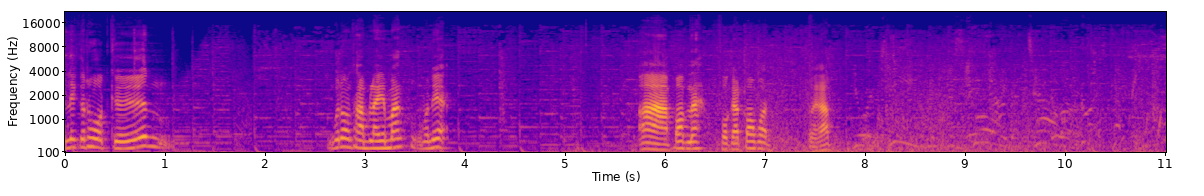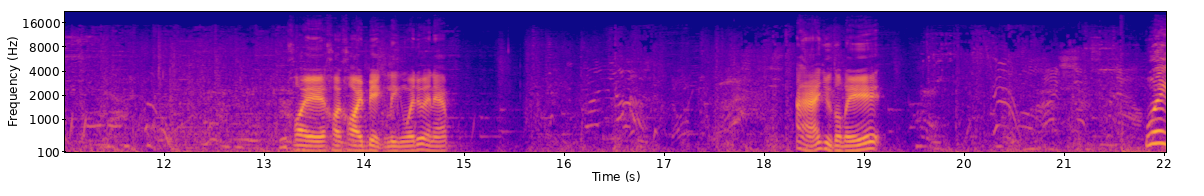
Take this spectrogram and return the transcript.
เล่นกระโทษเกิน ไม่ต้องทำอะไรมั้งวันเนี้ยอ่า ป้อมนะ โฟกัสป้อมก่อนนะครับ คอยคอยคอยเบรกลิงไว้ด้วยนะครับอ่าอยู่ตรงนี้เฮ้ย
